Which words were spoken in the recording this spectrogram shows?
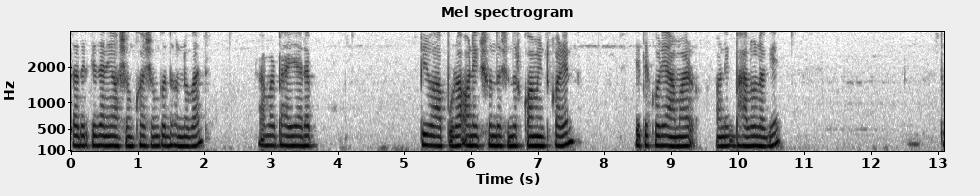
তাদেরকে জানিয়ে অসংখ্য অসংখ্য ধন্যবাদ। আমার ভাইয়ারা প্রিয় আপুরা অনেক সুন্দর সুন্দর কমেন্ট করেন। এতে করে আমার অনেক ভালো লাগে। তো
